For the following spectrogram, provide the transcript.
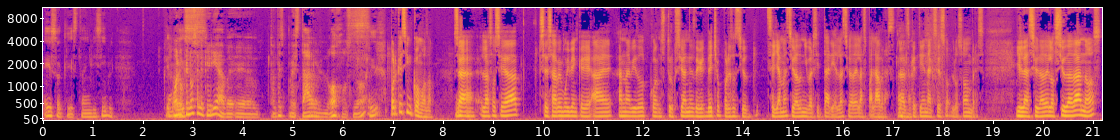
eso que está invisible. O lo que no se le quería, eh, tal vez prestar ojos, ¿no? Sí. Porque es incómodo. O sea, la sociedad se sabe muy bien que ha- han habido construcciones, de, de hecho por eso se llama ciudad universitaria, es la ciudad de las palabras, las Ajá. que tienen acceso los hombres. Y la ciudad de los ciudadanos,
